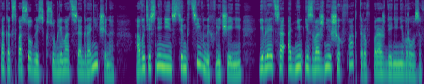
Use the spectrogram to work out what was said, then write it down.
Так как способность к сублимации ограничена — а вытеснение инстинктивных влечений является одним из важнейших факторов порождения неврозов,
